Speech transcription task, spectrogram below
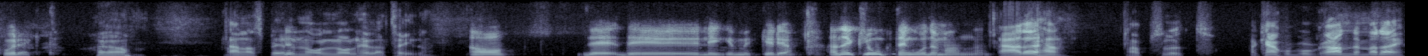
Korrekt. Ja. Annars blir det 0-0 hela tiden. Ja, det, det ligger mycket i det. Han är klok den gode mannen. Ja, det är han. Absolut. Han kanske bor granne med dig.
